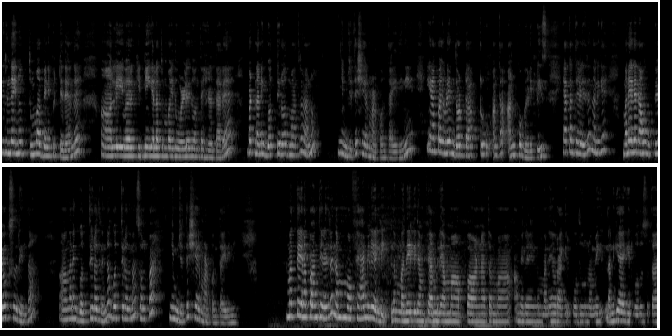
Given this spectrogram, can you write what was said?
ಇದರಿಂದ ಇನ್ನೂ ತುಂಬ ಬೆನಿಫಿಟ್ ಇದೆ. ಅಂದರೆ ಲಿವರ್ ಕಿಡ್ನಿಗೆಲ್ಲ ತುಂಬ ಇದು ಒಳ್ಳೆಯದು ಅಂತ ಹೇಳ್ತಾರೆ. ಬಟ್ ನನಗೆ ಗೊತ್ತಿರೋದು ಮಾತ್ರ ನಾನು ನಿಮ್ಮ ಜೊತೆ ಶೇರ್ ಮಾಡ್ಕೊತಾ ಇದ್ದೀನಿ. ಏನಪ್ಪ, ಇವಳೇನು ದೊಡ್ಡ ಡಾಕ್ಟ್ರು ಅಂತ ಅನ್ಕೋಬೇಡಿ ಪ್ಲೀಸ್ ಯಾಕಂತ ಹೇಳಿದರೆ ನನಗೆ ಮನೆಯಲ್ಲೇ ನಾವು ಉಪಯೋಗಿಸೋದ್ರಿಂದ ನನಗೆ ಗೊತ್ತಿರೋದ್ರಿಂದ, ಗೊತ್ತಿರೋದನ್ನ ಸ್ವಲ್ಪ ನಿಮ್ಮ ಜೊತೆ ಶೇರ್ ಮಾಡ್ಕೊತಾ ಇದ್ದೀನಿ. ಮತ್ತು ಏನಪ್ಪ ಅಂತ ಹೇಳಿದರೆ ನಮ್ಮ ಫ್ಯಾಮಿಲಿಯಲ್ಲಿ, ನಮ್ಮ ಮನೆಯಲ್ಲಿ ನಮ್ಮ ಫ್ಯಾಮಿಲಿ ಅಮ್ಮ, ಅಪ್ಪ, ಅಣ್ಣ, ತಮ್ಮ, ಆಮೇಲೆ ನಮ್ಮ ಮನೆಯವರಾಗಿರ್ಬೋದು, ನಮಗೆ, ನನಗೆ ಆಗಿರ್ಬೋದು, ಸ್ವತಃ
